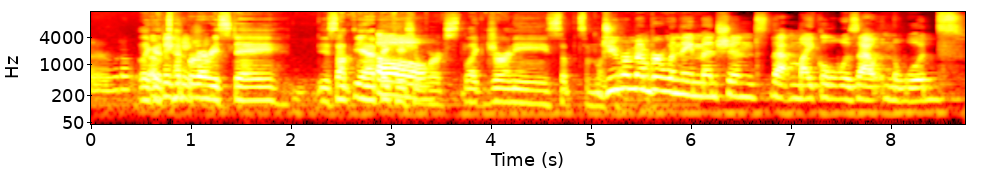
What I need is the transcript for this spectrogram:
or whatever Like Or a vacation. temporary stay. Yeah, something. Yeah, vacation Oh. works. Like journey, some- something like Do you that. remember when they mentioned that Michael was out in the woods?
